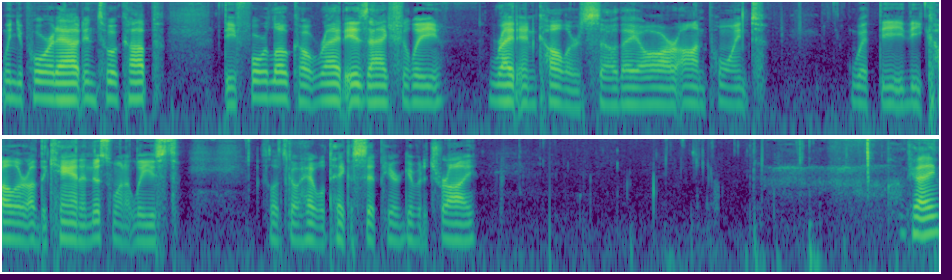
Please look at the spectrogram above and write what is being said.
when you pour it out into a cup. The Four Loko Red is actually red in colors, so they are on point with the, the color of the can in this one at least. So let's go ahead, we'll take a sip here, give it a try. Okay,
